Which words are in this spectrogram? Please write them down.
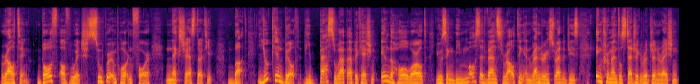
routing, both of which super important for Next.js 13. But you can build the best web application in the whole world using the most advanced routing and rendering strategies, incremental static regeneration,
